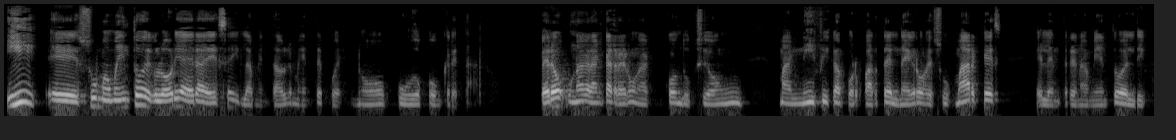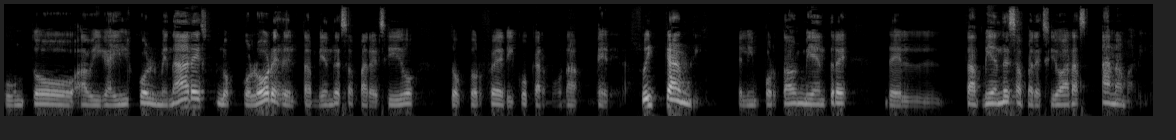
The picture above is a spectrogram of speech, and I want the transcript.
y eh, su momento de gloria era ese y lamentablemente pues no pudo concretarlo. Pero una gran carrera, una conducción magnífica por parte del negro Jesús Márquez, el entrenamiento del difunto Abigail Colmenares, los colores del también desaparecido doctor Federico Carmona Pereira. Sweet Candy, el importado en vientre del también desaparecido Aras Ana María.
